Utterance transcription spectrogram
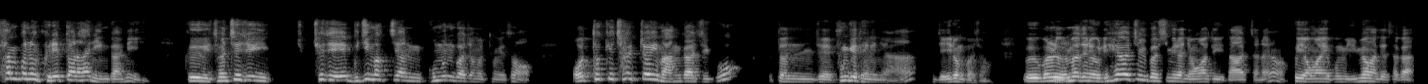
3부는 그랬던 한 인간이 그 전체주의 체제의 무지막지한 고문 과정을 통해서 어떻게 철저히 망가지고 어떤 이제 붕괴되느냐 이제 이런 거죠. 그 원래 음. 얼마 전에 우리 헤어질 것임이라는 영화도 나왔잖아요. 그 영화에 보면 유명한 대사가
